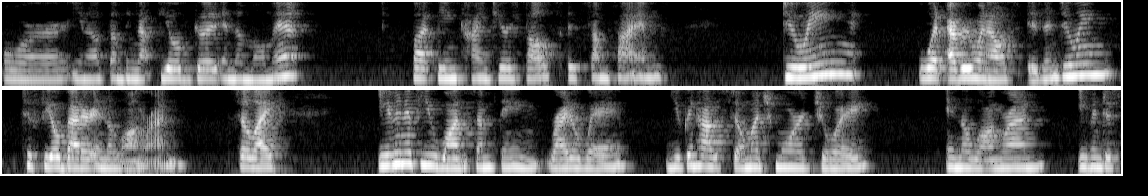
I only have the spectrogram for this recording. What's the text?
or you know something that feels good in the moment but being kind to yourself is sometimes doing what everyone else isn't doing to feel better in the long run so like even if you want something right away you can have so much more joy in the long run even just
